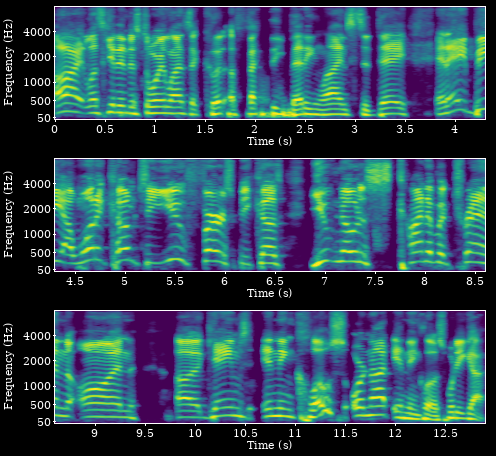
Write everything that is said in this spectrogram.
All right, let's get into storylines that could affect the betting lines today. And AB, I want to come to you first because you've noticed kind of a trend on uh, games ending close or not ending close. What do you got?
